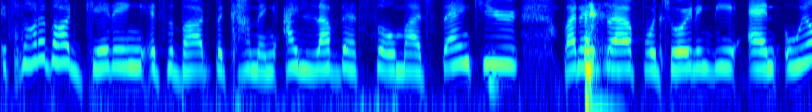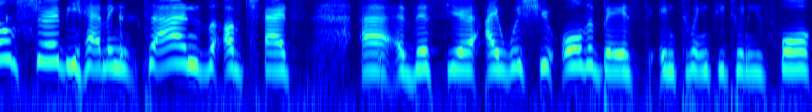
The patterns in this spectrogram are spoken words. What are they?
It's not about getting, it's about becoming. I love that so much. Thank you, Banesa, for joining me. And we'll sure be having tons of chats uh, this year. I wish you all the best in 2024.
